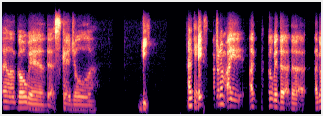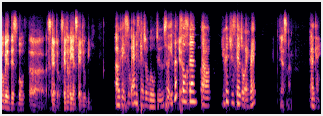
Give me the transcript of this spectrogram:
I'll go with uh, schedule B. Okay. Actually, ma'am, I I'll go with the the I'll go with this both uh, schedule schedule A and schedule B. Okay. So any schedule will do. So if that's so, Yes. then uh, you can choose Schedule A, right? Yes, ma'am. Okay,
